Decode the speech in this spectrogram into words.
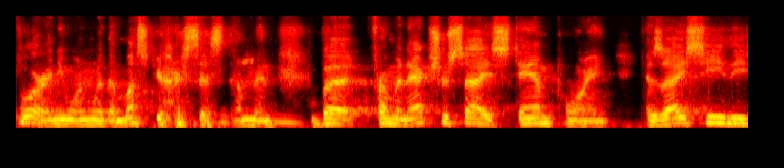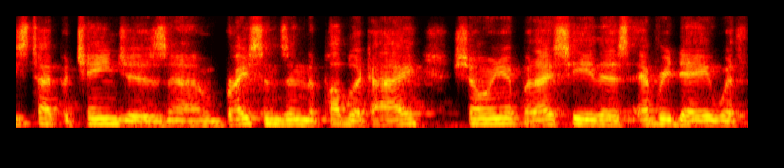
for? Anyone with a muscular system. And but from an exercise standpoint as i see these type of changes uh, bryson's in the public eye showing it but i see this every day with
